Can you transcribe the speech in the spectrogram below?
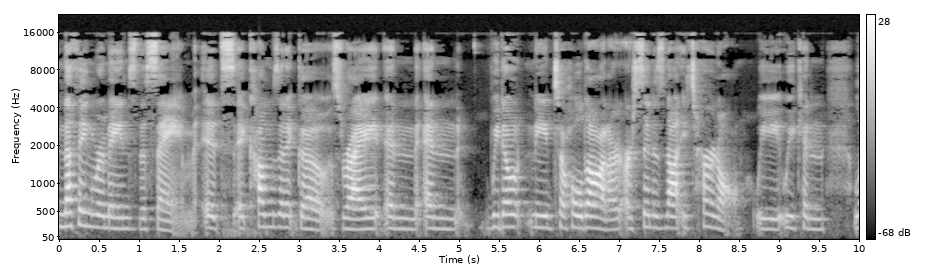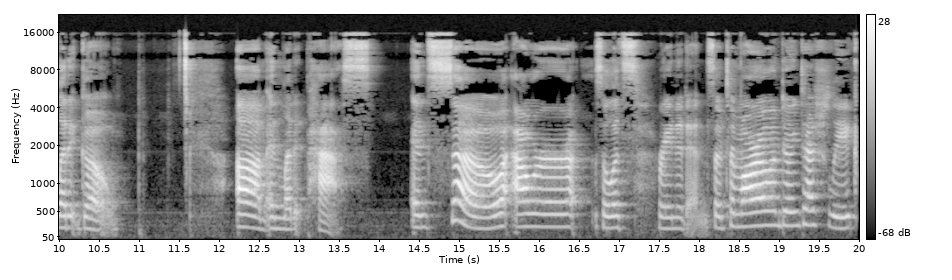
nothing remains the same. It's it comes and it goes, right? And and we don't need to hold on. Our, our sin is not eternal. We we can let it go um, and let it pass. And so our, so let's rein it in. So tomorrow I'm doing tashlik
